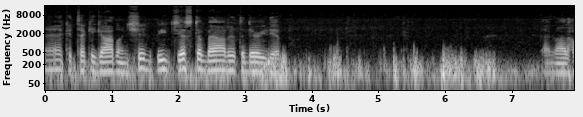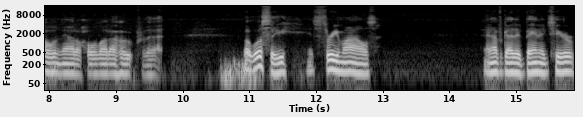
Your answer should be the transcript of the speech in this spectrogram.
Uh, Kentucky Goblin should be just about at the dairy dip. I'm not holding out a whole lot of hope for that. But we'll see. It's three miles and I've got advantage here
